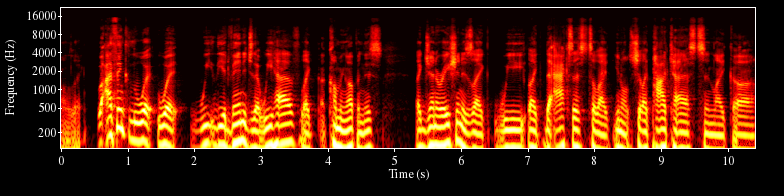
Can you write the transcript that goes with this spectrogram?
I was like, well, I think what what we the advantage that we have like coming up in this like generation is like we like the access to like you know shit like podcasts and like uh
